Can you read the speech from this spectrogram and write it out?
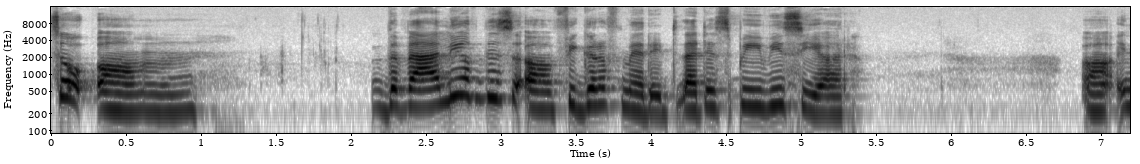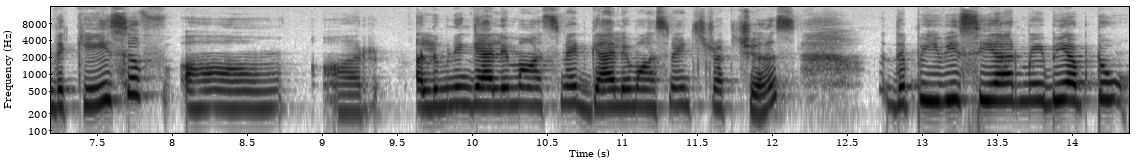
So um, the value of this uh, figure of merit that is PVCR uh, in the case of um, our aluminum gallium arsenide, gallium arsenide structures, the PVCR may be up to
